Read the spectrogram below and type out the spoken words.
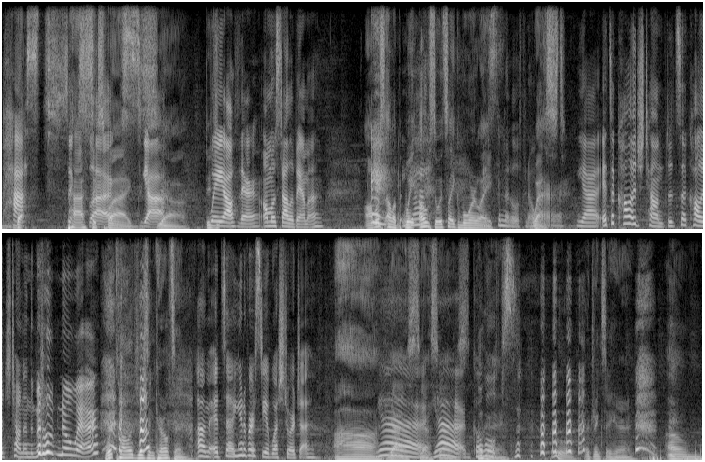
past Six Past Flags. Six Flags. Yeah. Yeah. Did Way out there, almost Alabama. Almost Alabama. Wait, Yeah. oh, so it's like more like it's the middle of nowhere. west. Yeah, it's a college town. It's a college town in the middle of nowhere. What college is in Carrollton? Um, it's a University of West Georgia. Ah, Yeah, yes, yes, yeah. yes. Go Okay. Wolves. Ooh, our drinks are here. Um,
